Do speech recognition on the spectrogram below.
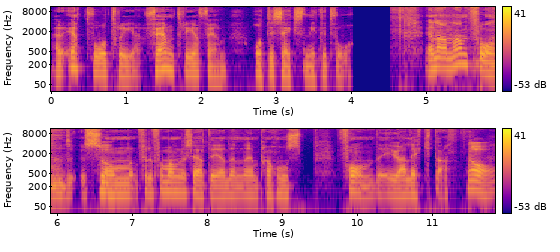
är 123 535 8692. En annan fond som, för det får man väl säga att det är en, en pensionsfond, det är ju Alecta. Ja,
